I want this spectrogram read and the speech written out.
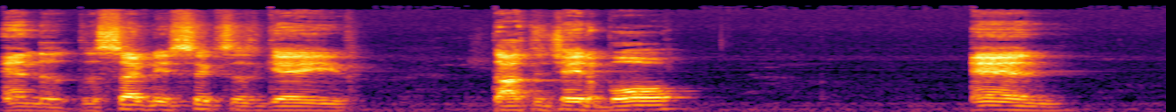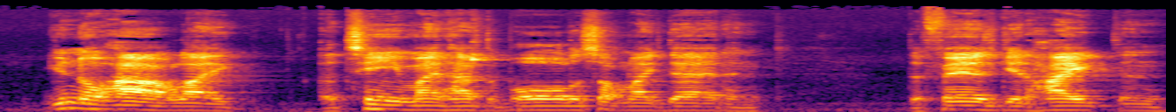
and the, the 76ers gave Dr. J the ball. And you know how, like, a team might have the ball or something like that, and the fans get hyped, and,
